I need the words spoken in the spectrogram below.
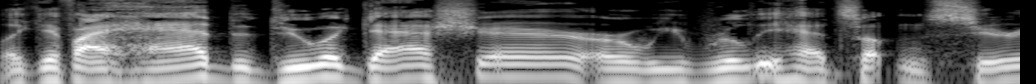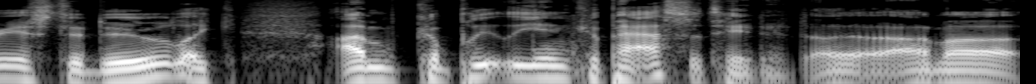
Like if I had to do a gas share or we really had something serious to do, like I'm completely incapacitated. Uh, I'm a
